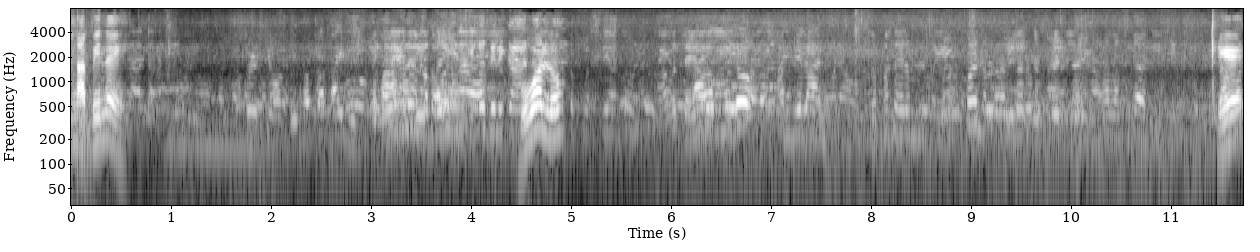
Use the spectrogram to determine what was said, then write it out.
Sabi na eh. Ayun, ang kabuhay na. Ito delikado. Buwal oh. Napatay ng Sige.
